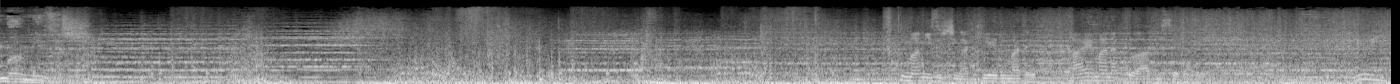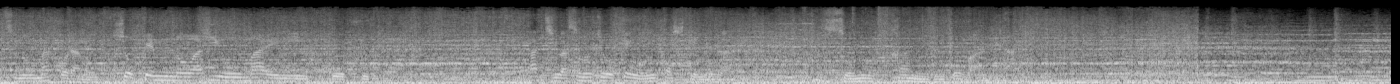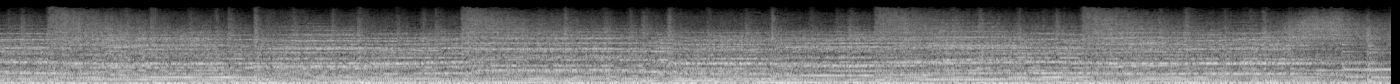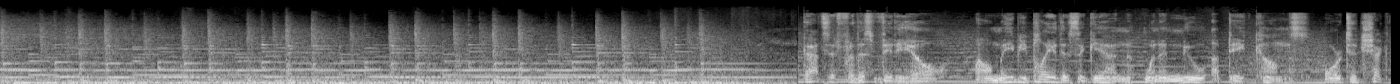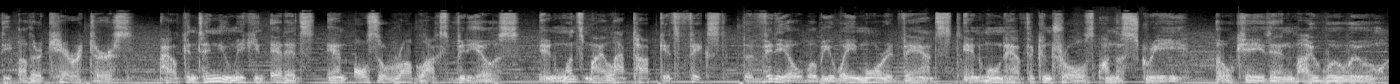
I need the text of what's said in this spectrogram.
福間水氏福間水氏が消えるまで絶え間なく浴びせられ唯一のマコラの初見の味を前に送る。ハチはその条件を満たしているがその限りではない「That's it for this video. I'll maybe play this again when a new update comes, or to check the other characters. I'll continue making edits and also Roblox videos. And once my laptop gets fixed, the video will be way more advanced and won't have the controls on the screen. Okay then, my woo woo.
